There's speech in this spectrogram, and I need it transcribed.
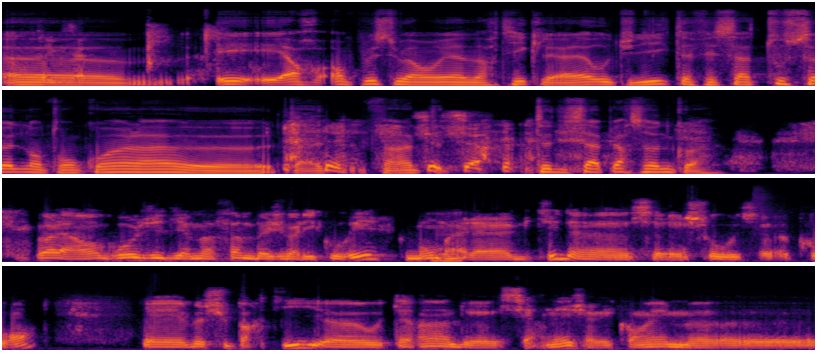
Euh, et, alors, en plus, tu m'as envoyé un article là, où tu dis que tu as fait ça tout seul dans ton coin là. Euh. T'as dit ça à personne quoi. Voilà, en gros, j'ai dit à ma femme, bah, je vais aller courir. Bon, bah, elle a l'habitude, euh, c'est chose courante. Et ben, je suis parti euh, au terrain de Cernay. J'avais quand même euh,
